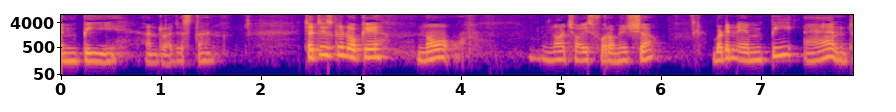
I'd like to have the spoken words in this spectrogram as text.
M P and Rajasthan Chhattisgarh okay no no choice for Amit Shah but in M P and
